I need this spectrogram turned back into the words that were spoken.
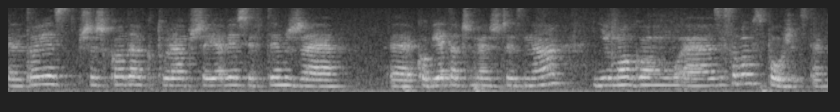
E, To jest przeszkoda, która przejawia się w tym, że e, kobieta czy mężczyzna nie mogą e, ze sobą współżyć, tak e,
